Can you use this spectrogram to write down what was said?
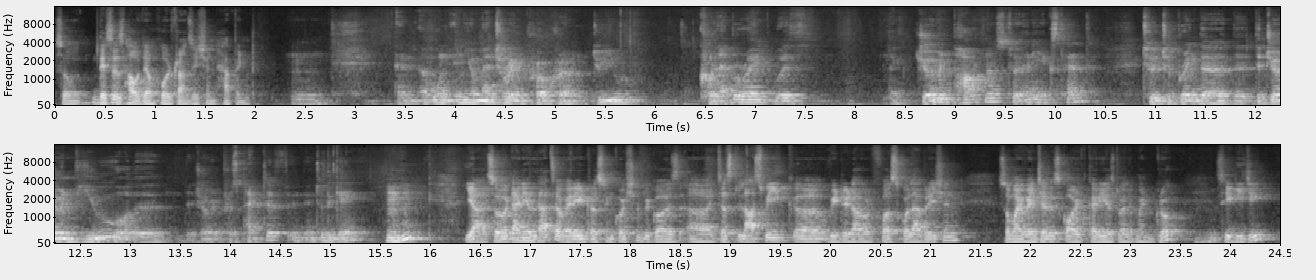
So this is how the whole transition happened. Mm. And uh, in your mentoring program, do you collaborate with like German partners to any extent to, to bring the, the, the German view or the, the German perspective in, into the game? Mm -hmm. Yeah, so Daniel, that's a very interesting question because uh, just last week uh, we did our first collaboration so my venture is called Careers Development Group, mm-hmm. CDG.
